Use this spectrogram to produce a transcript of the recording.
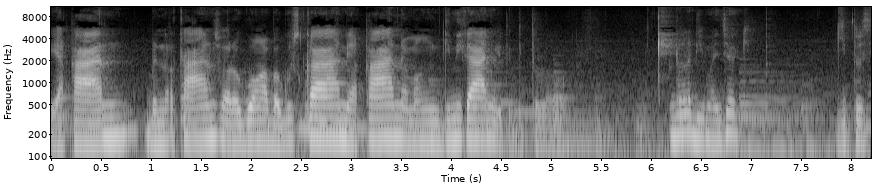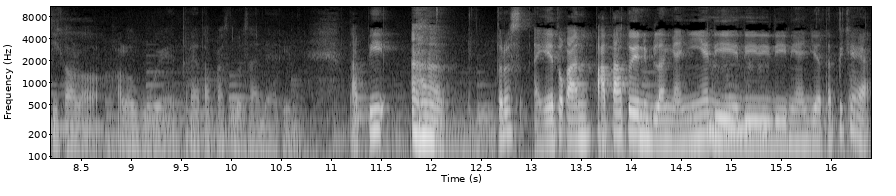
ya kan? Bener kan? Suara gue nggak bagus kan? Ya kan? Emang gini kan? Gitu gitu loh. Udahlah diem aja gitu. Gitu sih kalau kalau gue. Ternyata pas gue sadarin. Tapi terus ya itu kan patah tuh yang dibilang nyanyinya di, di, di, di ini aja. Tapi kayak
